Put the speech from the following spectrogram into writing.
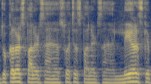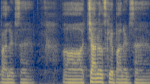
जो कलर्स पैलेट्स हैं स्वेचेस पैलेट्स हैं लेयर्स के पैलेट्स हैं चैनल्स के पैलेट्स हैं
